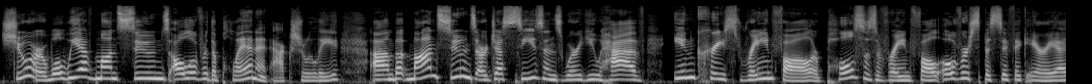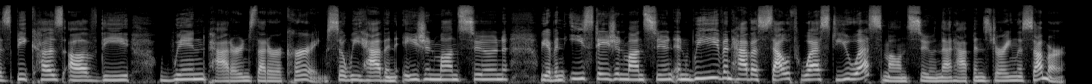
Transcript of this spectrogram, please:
Sure. Well, we have monsoons all over the planet, actually. Um, but monsoons are just seasons where you have increased rainfall or pulses of rainfall over specific areas because of the wind patterns that are occurring. So we have an Asian monsoon, we have an East Asian monsoon, and we even have a Southwest U.S. monsoon that happens during the summer,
